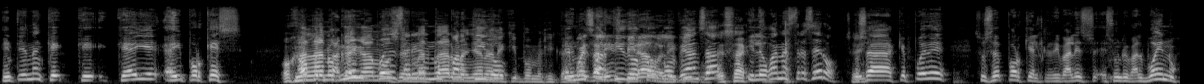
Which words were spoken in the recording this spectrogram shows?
entiendan que, que, que hay, hay porqués. Ojalá no, caigamos en matar mañana al equipo mexicano. En un partido con confianza y lo ganas 3-0. O sea, que puede suceder porque el rival es, es, un rival bueno,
